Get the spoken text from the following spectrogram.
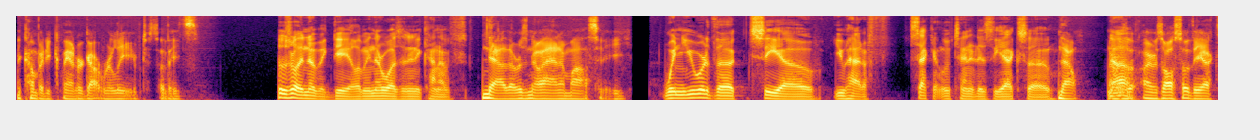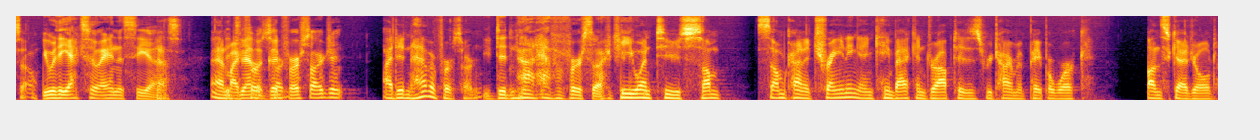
the company commander got relieved. So they, it was really no big deal. I mean, there wasn't any kind of. no, there was no animosity. When you were the CO, you had a f- second lieutenant as the XO. No, I, No. was, I was also the XO. You were the XO and the CO. Yes, and Did my you have a good first sergeant? I didn't have a first sergeant. You did not have a first sergeant. He went to some some kind of training and came back and dropped his retirement paperwork unscheduled,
